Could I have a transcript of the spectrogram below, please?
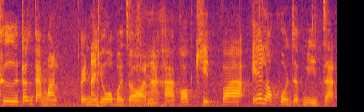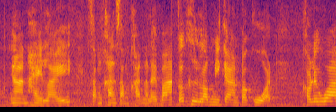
คือตั้งแต่มาเป็นนายกอบจนะคะ ก็คิดว่าเอ๊ะเราควรจะมีจัดงานไฮไลท์สำคัญสำคัญอะไรบ้าง ก็คือเรามีการประกวด เขาเรียกว่า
